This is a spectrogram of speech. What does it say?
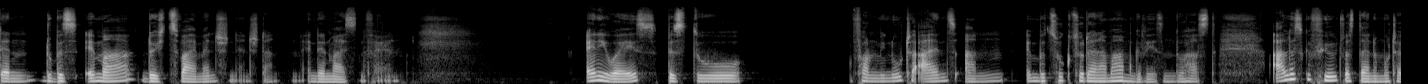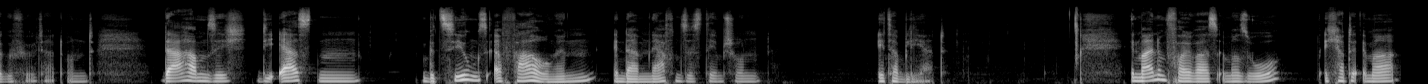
Denn du bist immer durch zwei Menschen entstanden, in den meisten Fällen. Anyways, bist du von Minute eins an in Bezug zu deiner Mom gewesen. Du hast alles gefühlt, was deine Mutter gefühlt hat. Und da haben sich die ersten Beziehungserfahrungen in deinem Nervensystem schon etabliert. In meinem Fall war es immer so, ich hatte immer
